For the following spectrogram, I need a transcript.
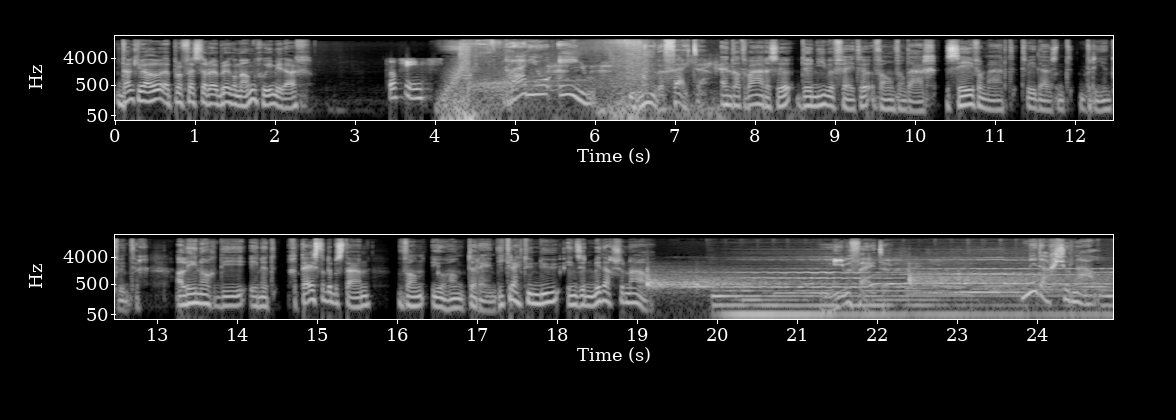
Dankjewel, eh, professor Bruggelman. Goedemiddag. Tot ziens. Radio 1. Nieuwe feiten. En dat waren ze, de nieuwe feiten van vandaag, 7 maart 2023. Alleen nog die in het geteisterde bestaan van Johan Terrein. Die krijgt u nu in zijn middagjournaal. Nieuwe feiten. Middagjournaal.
